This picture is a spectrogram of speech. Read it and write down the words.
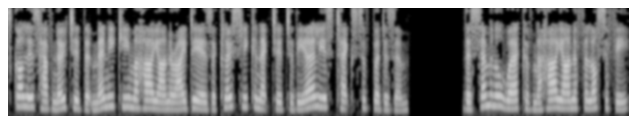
Scholars have noted that many key Mahayana ideas are closely connected to the earliest texts of Buddhism. The seminal work of Mahayana philosophy,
